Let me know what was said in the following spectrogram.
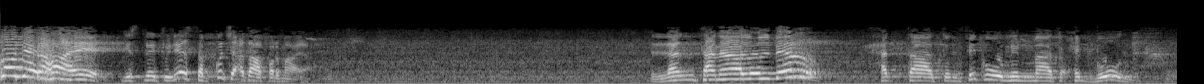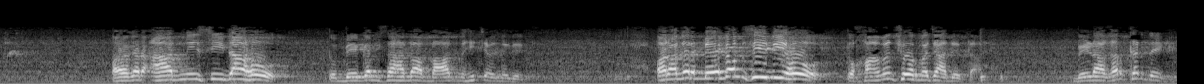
کو دے رہا ہے جس نے تجھے سب کچھ عطا فرمایا۔ لن تنالوا البر حتى تنفقوا مما تحبون۔ اور اگر آدمی سیدھا ہو، تو بیگم صاحبہ بات نہیں چلنے دیتی اور اگر بیگم سیدھی ہو تو خامن شور مچا دیتا ہے بیڑا غر کر دے گی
